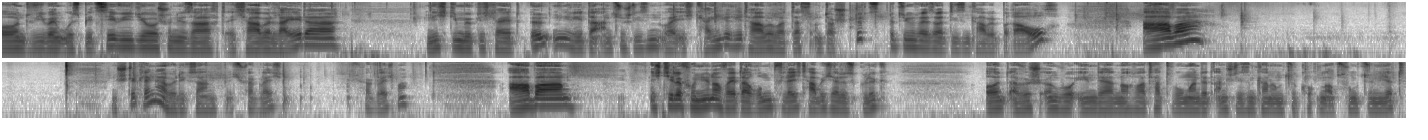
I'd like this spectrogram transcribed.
Und wie beim USB-C-Video schon gesagt, ich habe leider nicht die Möglichkeit, irgendein Gerät da anzuschließen, weil ich kein Gerät habe, was das unterstützt, beziehungsweise was diesen Kabel braucht. Aber ein Stück länger würde ich sagen. Ich vergleiche ich vergleich mal. Aber ich telefoniere noch weiter rum. Vielleicht habe ich ja das Glück und erwische irgendwo einen, der noch was hat, wo man das anschließen kann, um zu gucken, ob es funktioniert.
